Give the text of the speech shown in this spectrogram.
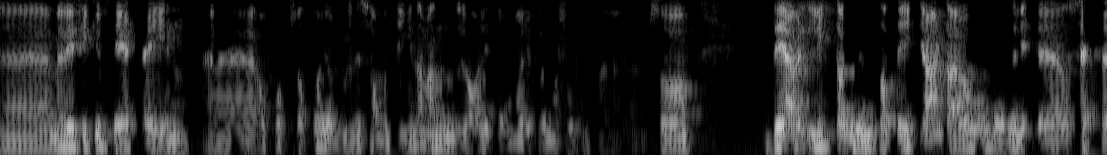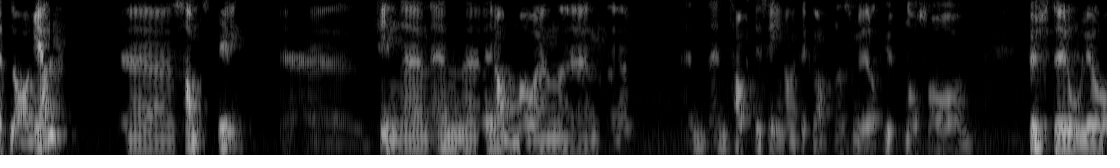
Eh, men vi fikk justert det inn eh, og fortsatte å jobbe med de samme tingene, men la litt om vår reformasjon. Så det er litt av grunnen til at det gikk gærent, er jo både litt det å sette et lag igjen. Eh, samspill. Eh, finne en, en, ramme og en, en, en, taktisk inngang til kampene som gjør at guttene også puster rolig og,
